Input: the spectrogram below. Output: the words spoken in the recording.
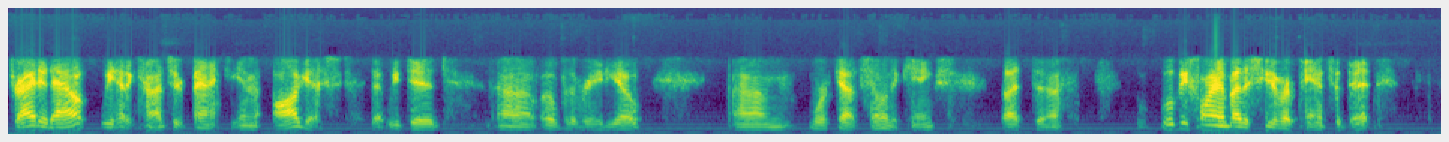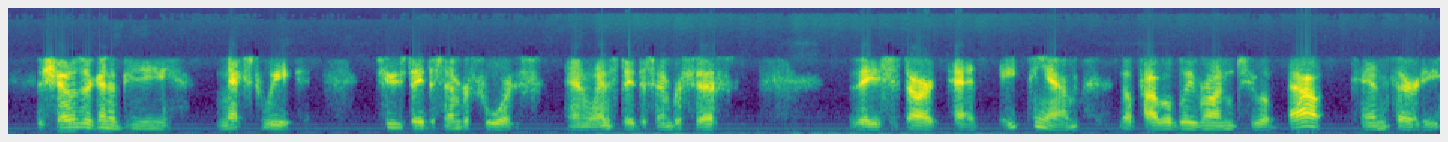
tried it out. We had a concert back in August that we did uh, over the radio. Um, worked out some of the kinks, but uh, we'll be flying by the seat of our pants a bit. The shows are going to be next week, Tuesday, December 4th, and Wednesday, December 5th. They start at 8 p.m. They'll probably run to about 10:30,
